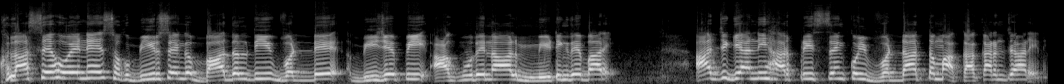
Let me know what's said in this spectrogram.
ਖੁਲਾਸੇ ਹੋਏ ਨੇ। ਸੁਖਬੀਰ ਸਿੰਘ ਬਾਦਲ ਦੀ ਵੱਡੇ ਬੀਜੇਪੀ ਆਗੂ ਦੇ ਨਾਲ ਮੀਟਿੰਗ ਦੇ ਬਾਰੇ। ਅੱਜ ਗਿਆਨੀ ਹਰਪ੍ਰੀਤ ਸਿੰਘ ਕੋਈ ਵੱਡਾ ਧਮਾਕਾ ਕਰਨ ਜਾ ਰਹੇ ਨੇ।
